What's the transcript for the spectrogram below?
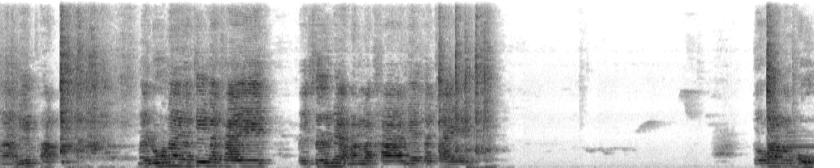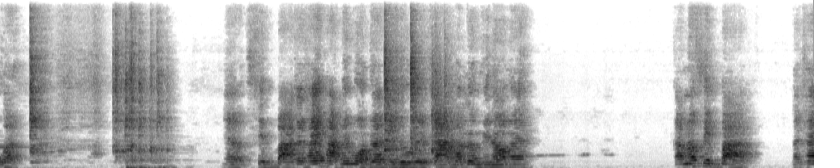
อันนี้ผัก ไม่รู้นะที่ตะชัยไปซื้อเนี่ยมันราคาเนี่ยตะชัย ก็ว่ามันถูกอะ เนี่ยสิบบาทจะใช้ผักไม่หมดเลยนี่ดูเลยจานมันเริ่มพี่น้องไหมกำละสิบบาทนะใช้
